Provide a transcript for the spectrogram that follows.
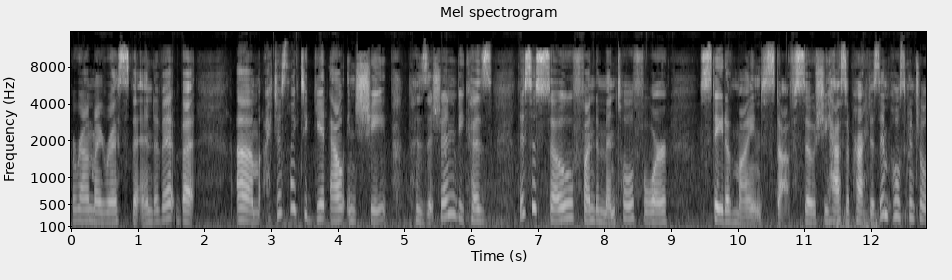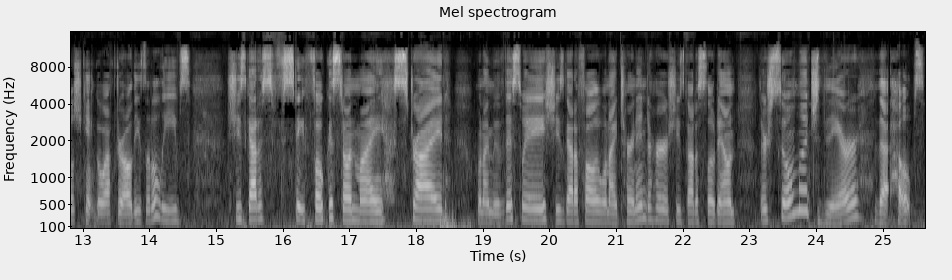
around my wrist, the end of it, but um, I just like to get out in shape position because this is so fundamental for state of mind stuff. So she has to practice impulse control. She can't go after all these little leaves. She's got to stay focused on my stride when I move this way. She's got to follow when I turn into her. She's got to slow down. There's so much there that helps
